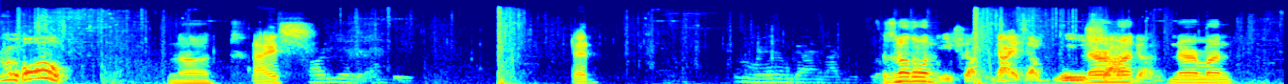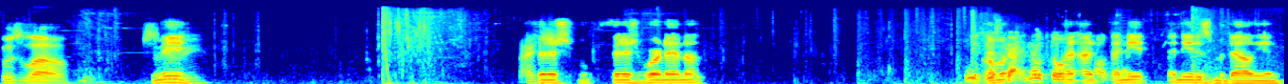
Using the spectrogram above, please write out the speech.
Oh! knocked. Nice. Dead. There's another one. Blue shot. Nice, a blue Never shotgun. mind. Never mind. Who's low? Me. Nice. Finish. Finish banana. Who's this I'm a- guy? No, don't. I, I, I need. I need his medallion.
